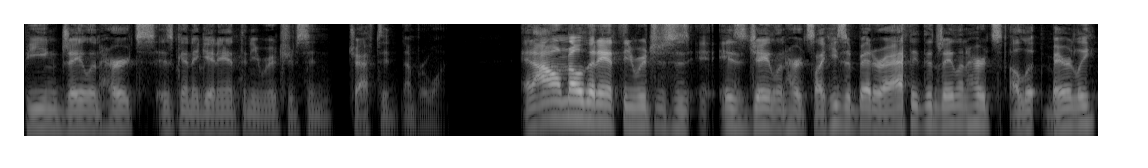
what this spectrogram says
being Jalen Hurts is going to get Anthony Richardson drafted number one. And I don't know that Anthony Richardson is, is Jalen Hurts. Like he's a better athlete than Jalen Hurts, li- barely.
